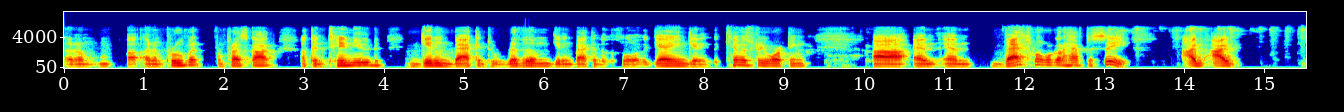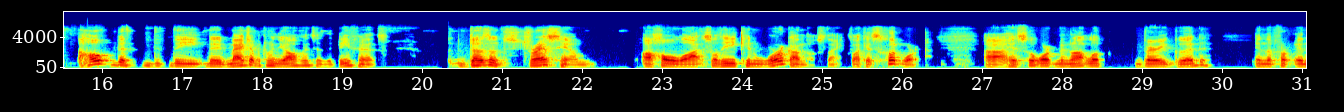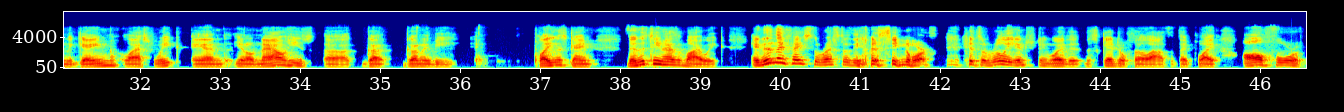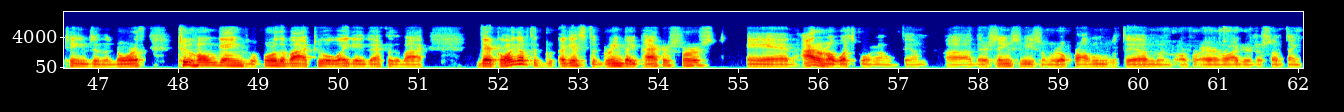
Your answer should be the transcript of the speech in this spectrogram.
an, an improvement from Prescott, a continued getting back into rhythm, getting back into the flow of the game, getting the chemistry working, uh, and and that's what we're going to have to see. I I hope that the, the the matchup between the offense and the defense doesn't stress him a whole lot, so that he can work on those things, like his footwork. Uh, his footwork did not look very good in the in the game last week, and you know now he's uh, got going to be playing this game. Then the team has a bye week, and then they face the rest of the NFC North. It's a really interesting way that the schedule fell out that they play all four of teams in the North, two home games before the bye, two away games after the bye. They're going up the, against the Green Bay Packers first, and I don't know what's going on with them. Uh, there seems to be some real problems with them, and, or for Aaron Rodgers or something.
